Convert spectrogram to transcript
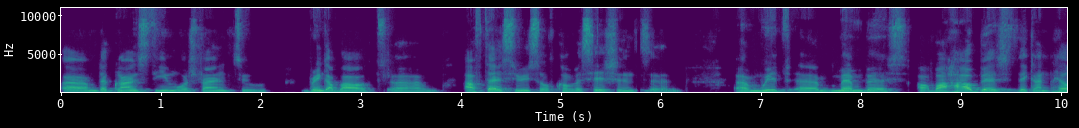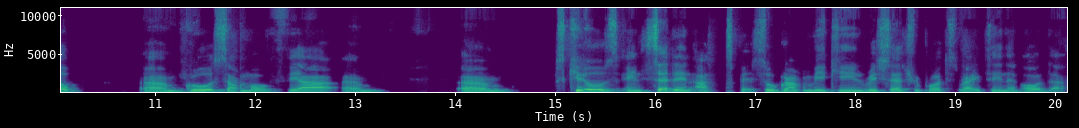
um, the grants team was trying to bring about um, after a series of conversations and um, with um, members about how best they can help um, grow some of their um, skills in certain aspects. So grant making, research reports writing, and all that.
